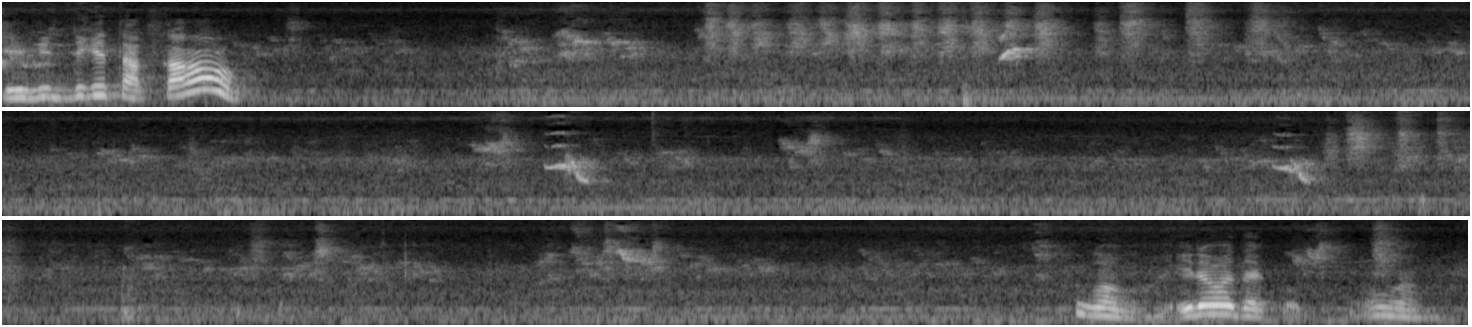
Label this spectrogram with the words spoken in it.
বেবির দিকে তাকাও। ও এটাও দেখো। ও বাবা।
